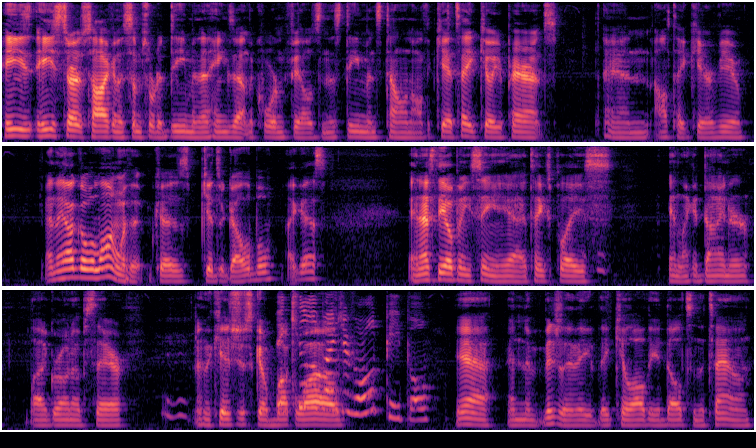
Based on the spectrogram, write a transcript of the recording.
he he starts talking to some sort of demon that hangs out in the cornfields, and this demon's telling all the kids, "Hey, kill your parents, and I'll take care of you." And they all go along with it because kids are gullible, I guess. And that's the opening scene. Yeah, it takes place in like a diner, a lot of grown-ups there, and the kids just go They buck kill a bunch of old people. Yeah, and eventually they, they kill all the adults in the town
